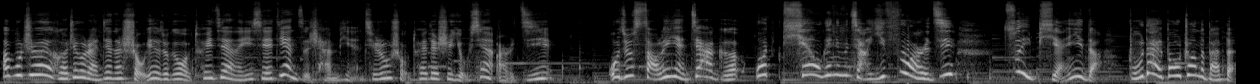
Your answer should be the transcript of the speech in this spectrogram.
而不知为何，这个软件的首页就给我推荐了一些电子产品，其中首推的是有线耳机。我就扫了一眼价格，我天，我跟你们讲，一副耳机最便宜的不带包装的版本。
